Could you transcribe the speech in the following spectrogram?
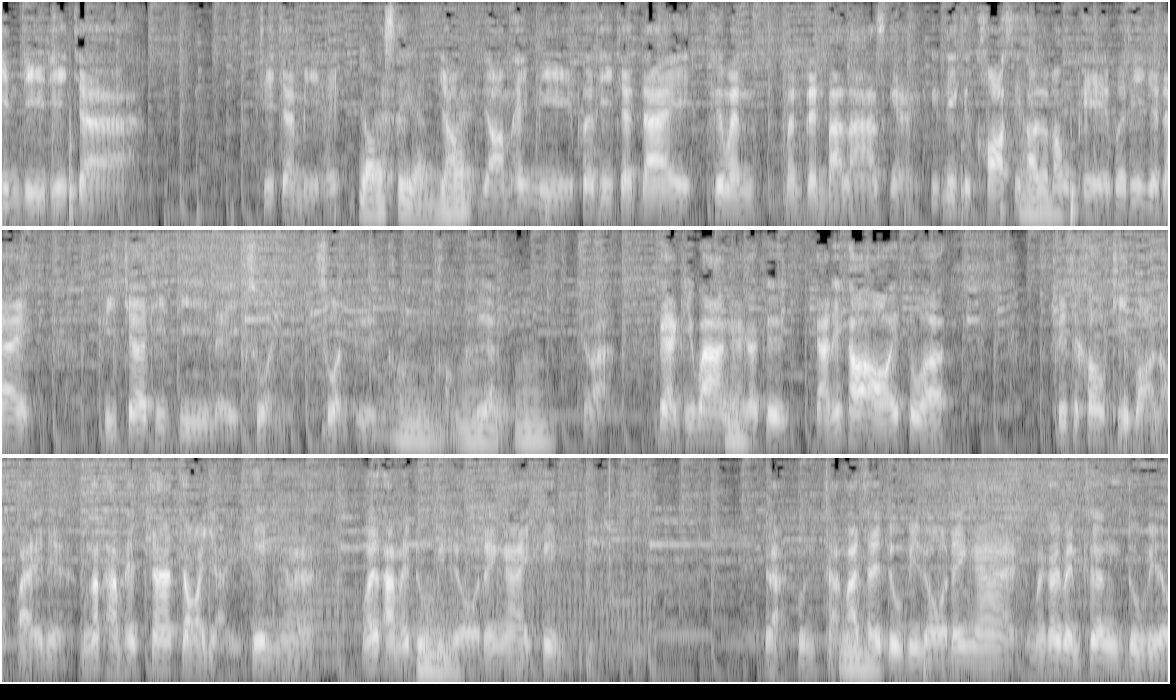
ยินดีที่จะที่จะมีให้ยอมเสี่ยงยใช่อไหมมยอมให้มีเพื่อที่จะได้คือมันมันเป็น balance ไงคือนี่คือ cost ที่เขาจะต้อง pay เพื่อที่จะได้ฟีเจอร์ที่ดีในส่วนส่วนอื่นของของเครื่องมใช่ป่ะก็อย่างที่ว่าไงอืมก็คือการที่เขาเอาไอ้ตัว physical keyboard ออกไปเนี่ย มันก็ทำให้หน้าจอใหญ่ขึ้นใช่ไหมมันก็ทำให้ดูวิดีโอได้ง่ายขึ้นใช่ป่ะคุณสามารถใช้ดูวิดีโอได้ง่าย มันก็เป็นเครื่องดูวิดีโอ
